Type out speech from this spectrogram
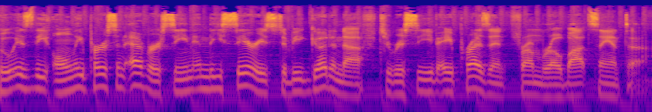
Who is the only person ever seen in the series to be good enough to receive a present from Robot Santa?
